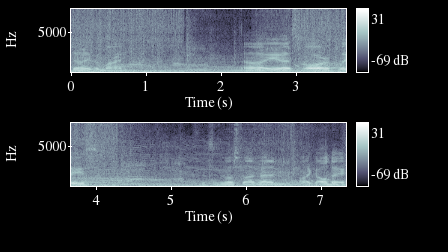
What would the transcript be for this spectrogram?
Don't even mind. Oh yes, more, please. This is the most fun I've had in, like, all day.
